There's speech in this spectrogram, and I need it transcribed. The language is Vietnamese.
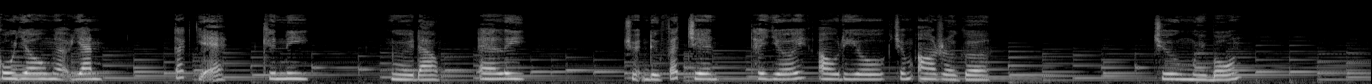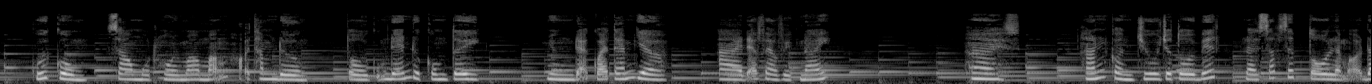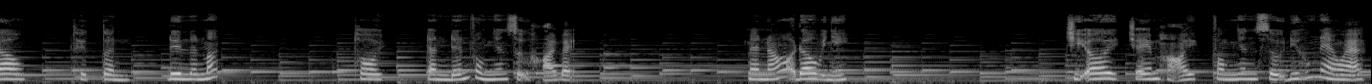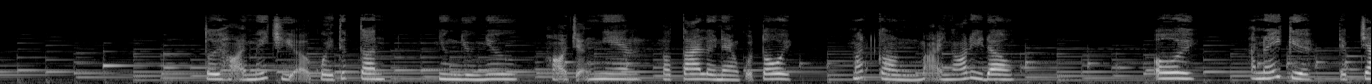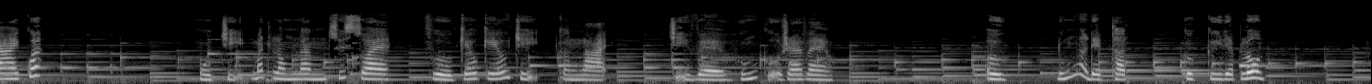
Cô dâu mạo danh Tác giả Kenny Người đọc Ellie Chuyện được phát trên thế giới audio.org Chương 14 Cuối cùng, sau một hồi mò mẫm hỏi thăm đường, tôi cũng đến được công ty. Nhưng đã quá 8 giờ, ai đã vào việc nấy. Hai, hắn còn chưa cho tôi biết là sắp xếp tôi làm ở đâu. Thiệt tình, điên lên mất. Thôi, đành đến phòng nhân sự hỏi vậy. Mà nó ở đâu vậy nhỉ? Chị ơi, cho em hỏi, phòng nhân sự đi hướng nào ạ? Tôi hỏi mấy chị ở quầy tiếp tân, nhưng dường như họ chẳng nghe lọt tai lời nào của tôi, mắt còn mãi ngó đi đâu. Ôi, anh ấy kìa, đẹp trai quá! Một chị mắt long lanh suýt xoa, vừa kéo kéo chị còn lại, chị về hướng cửa ra vào. Ừ, đúng là đẹp thật, cực kỳ đẹp luôn.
